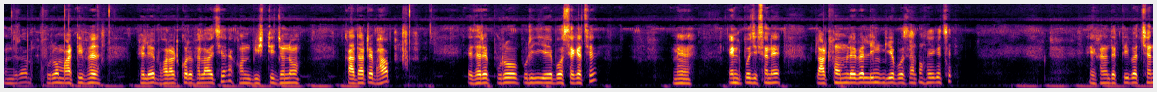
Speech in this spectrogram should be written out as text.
বন্ধুরা, পুরো মাটি ফেলে ভরাট করে ফেলা হয়েছে। এখন বৃষ্টির জন্য কাদাটে ভাব। এধারে পুরোপুরি ইয়ে বসে গেছে। মানে এন্ড পজিশনে প্ল্যাটফর্ম লেভেলিং গিয়ে বসানো হয়ে গেছে। এখানে দেখতেই পাচ্ছেন।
